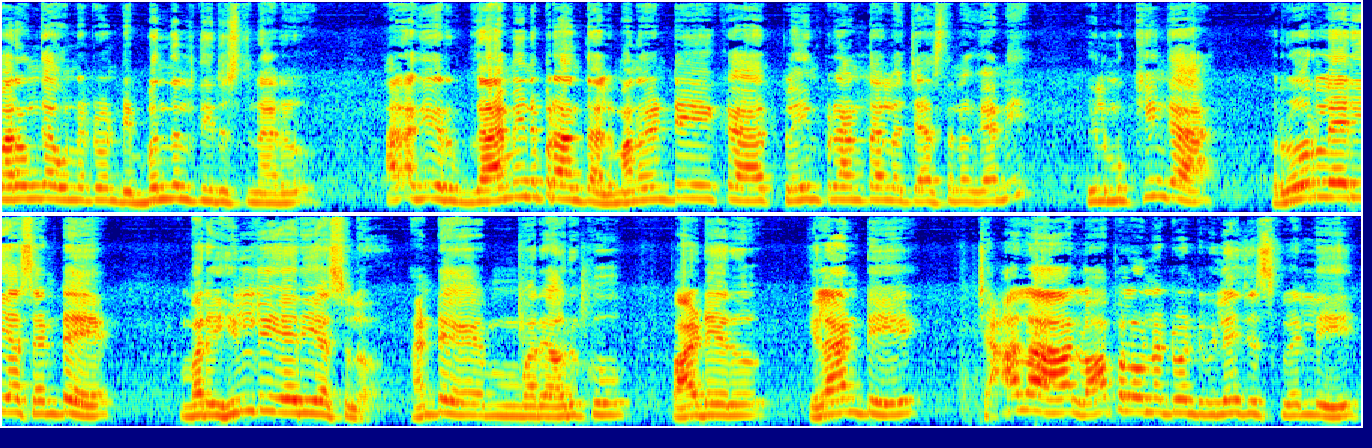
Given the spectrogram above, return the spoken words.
పరంగా ఉన్నటువంటి ఇబ్బందులు తీరుస్తున్నారు. అలాగే గ్రామీణ ప్రాంతాలు మనం ఏంటి ఇక ప్లెయిన్ ప్రాంతాల్లో చేస్తున్నాం కానీ వీళ్ళు ముఖ్యంగా రూరల్ ఏరియాస్ అంటే మరి హిల్ ఏరియాస్లో అంటే మరి అరకు పాడేరు ఇలాంటి చాలా లోపల ఉన్నటువంటి విలేజెస్కి వెళ్ళి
